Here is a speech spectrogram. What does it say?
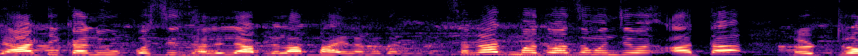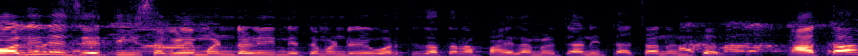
या ठिकाणी उपस्थित झालेले आपल्याला पाहायला मिळतात. सगळ्यात महत्त्वाचं म्हणजे आता ट्रॉलीने जे ती ही सगळी मंडळी नेते मंडळी वरती जाताना पाहायला मिळते. आणि त्याच्यानंतर आता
